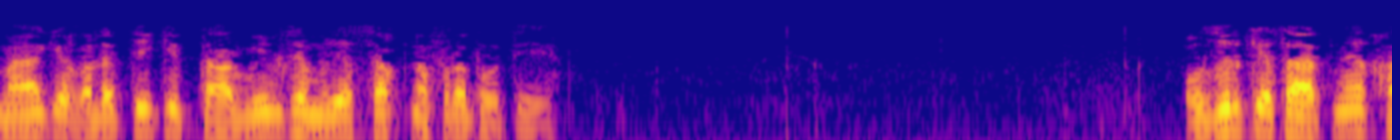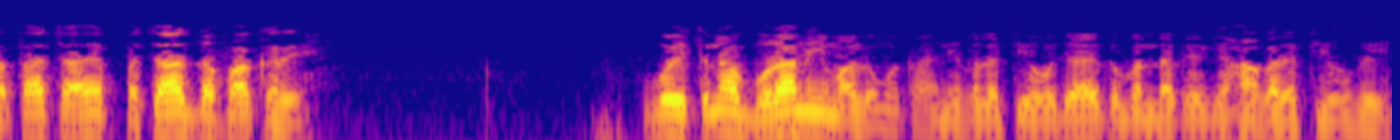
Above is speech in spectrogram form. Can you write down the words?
فرمایا کہ غلطی کی تعویل سے مجھے سخت نفرت ہوتی ہے۔ عذر کے ساتھ میں خطا چاہے پچاس دفعہ کرے، وہ اتنا برا نہیں معلوم ہوتا۔ یعنی غلطی ہو جائے تو بندہ کہے کہ ہاں غلطی ہو گئی۔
